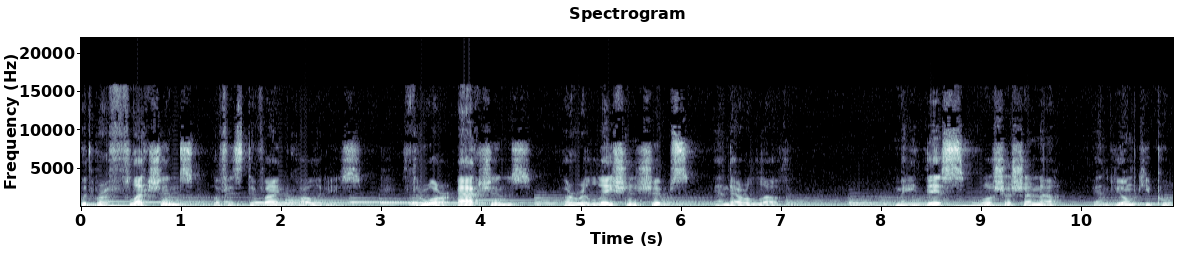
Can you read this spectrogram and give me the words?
with reflections of His divine qualities through our actions, our relationships, and our love. May this Rosh Hashanah and Yom Kippur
